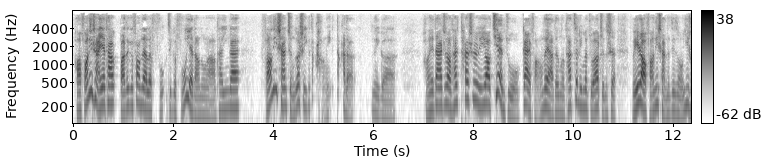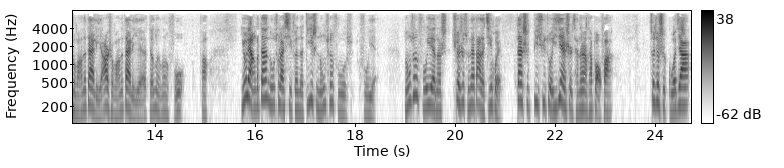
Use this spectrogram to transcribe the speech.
好，房地产业它把这个放在了服这个服务业当中了啊，它应该房地产整个是一个大行业，大的那个行业。大家知道它它是要建筑、盖房子呀等等，它这里面主要指的是围绕房地产的这种一手房的代理、二手房的代理等等等等服务。啊，有两个单独出来细分的，第一是农村服务服务业。农村服务业呢，确实存在大的机会，但是必须做一件事才能让它爆发，这就是国家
